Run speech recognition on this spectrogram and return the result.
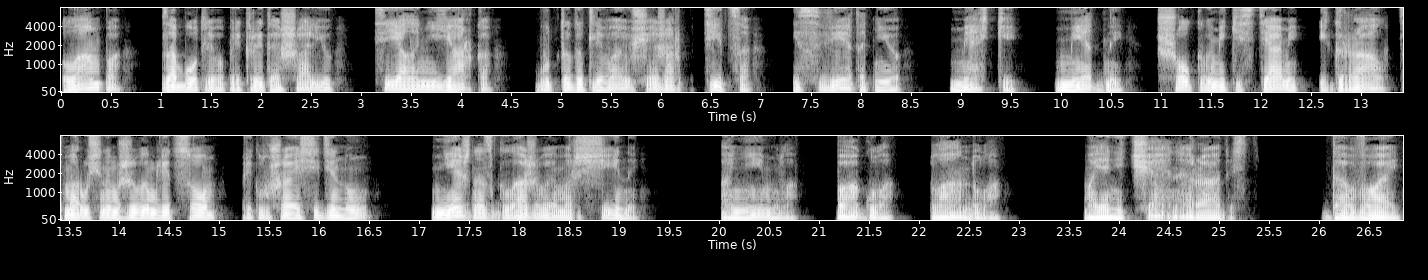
Лампа, заботливо прикрытая шалью, сияла неярко, будто дотлевающая жар птица, и свет от нее, мягкий, медный, с шелковыми кистями, играл с Марусиным живым лицом, приглушая седину, нежно сглаживая морщины. Анимула, багула, пландула, моя нечаянная радость. Давай,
